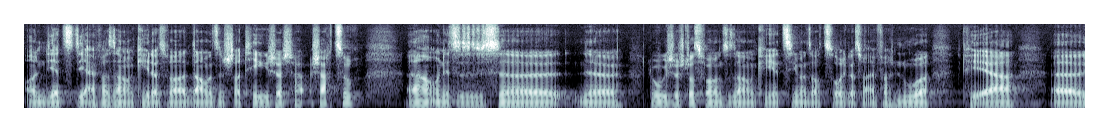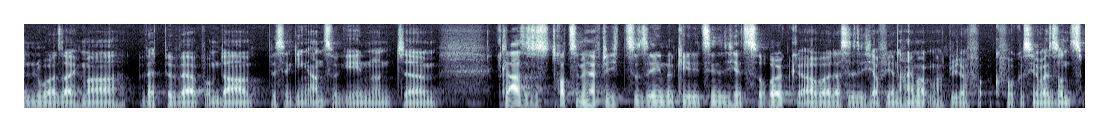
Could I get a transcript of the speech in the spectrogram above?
Und jetzt die einfach sagen, okay, das war damals ein strategischer Schachzug. Äh, und jetzt ist es äh, eine logische Schlussfolgerung zu sagen, okay, jetzt ziehen wir uns auch zurück. Das war einfach nur PR, äh, nur, sag ich mal, Wettbewerb, um da ein bisschen gegen anzugehen. Und ähm, klar, es ist trotzdem heftig zu sehen, okay, die ziehen sich jetzt zurück, aber dass sie sich auf ihren Heimatmarkt wieder fokussieren, weil sonst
